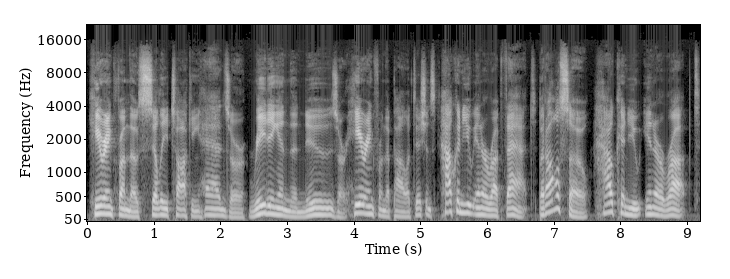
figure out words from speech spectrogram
hearing from those silly talking heads or reading in the news or hearing from the politicians. How can you interrupt that? But also, how can you interrupt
